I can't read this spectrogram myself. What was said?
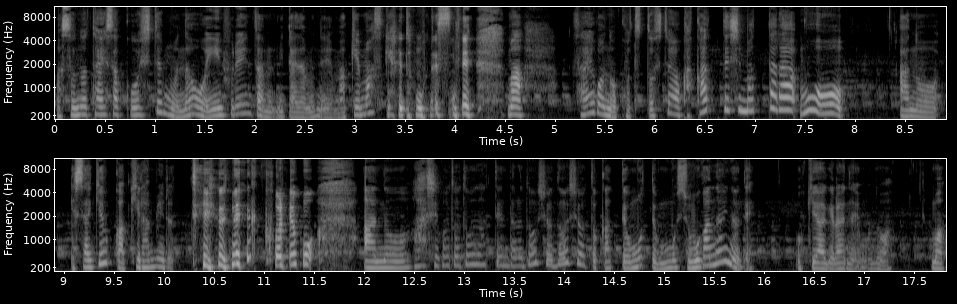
まあ、そんな対策をしてもなおインフルエンザみたいなものに負けますけれどもですね まあ最後のコツとしてはかかってしまったらもうあの潔く諦めるっていうね これもあのあ仕事どうなってんだろうどうしようどうしようとかって思ってももうしょうがないので起き上げられないものは。まあ、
